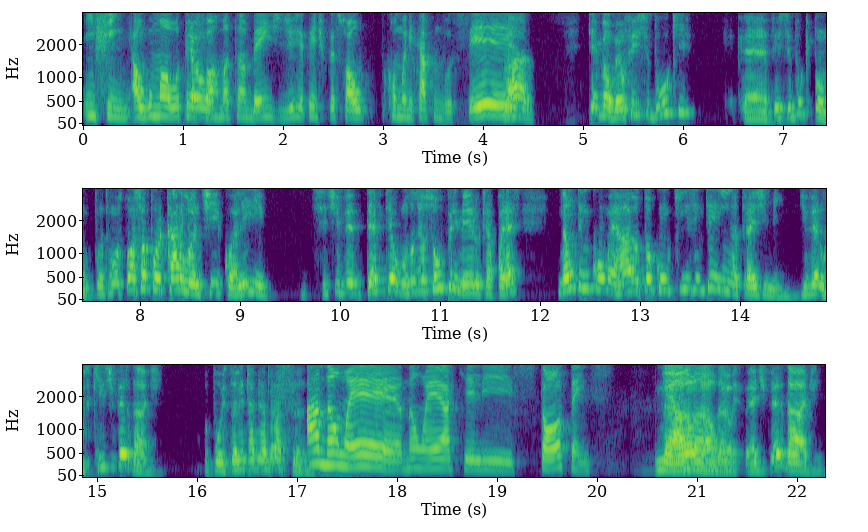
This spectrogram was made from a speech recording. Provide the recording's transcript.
enfim, alguma outra eu... forma também de de repente o pessoal comunicar com você? Claro. Tem meu, meu Facebook, é, Facebook, bom, só por Carlo Antico ali, se tiver, deve ter alguns outros, eu sou o primeiro que aparece, não tem como errar, eu tô com o Kiss inteirinho atrás de mim, de, os Kiss de verdade. O Paul Stanley tá me abraçando. Ah, não é, não é aqueles totens? Não, é não, é, é, de verdade.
